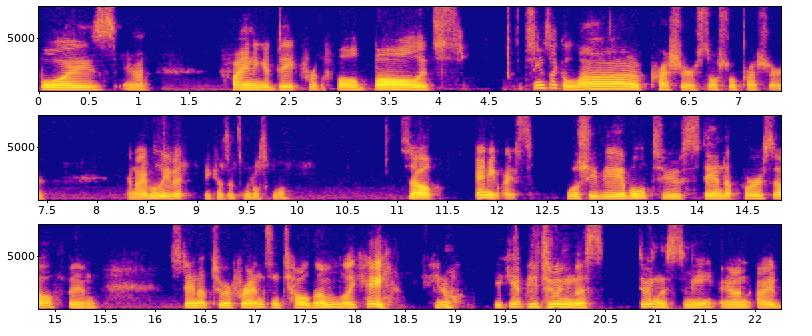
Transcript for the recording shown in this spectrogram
boys and finding a date for the fall ball. It's, it seems like a lot of pressure, social pressure. And I believe it because it's middle school. So anyways, will she be able to stand up for herself and stand up to her friends and tell them like, hey, you know, you can't be doing this. doing this to me and I'd,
